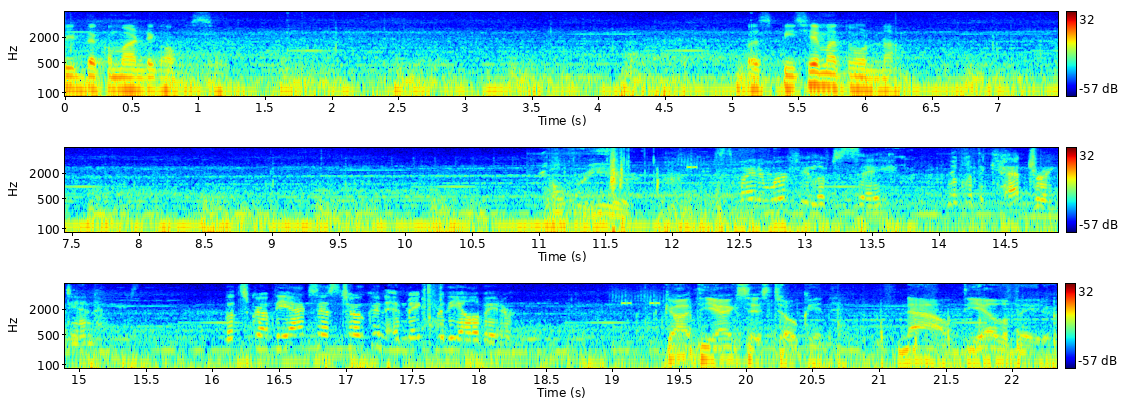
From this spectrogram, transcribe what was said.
Defeat the commanding officer. बस पीछे मत मुड़ना Over here. Spider Murphy lived to say. Look what the cat dragged in. Let's grab the access token and make for the elevator. Got the access token. Now, the elevator.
